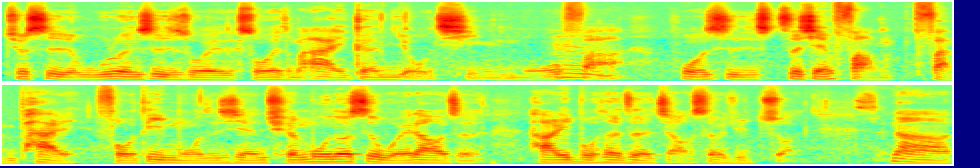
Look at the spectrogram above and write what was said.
就是无论是所谓所谓什么爱跟友情、魔法，或是这些反反派、伏地魔这些，全部都是围绕着哈利波特这个角色去转。那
